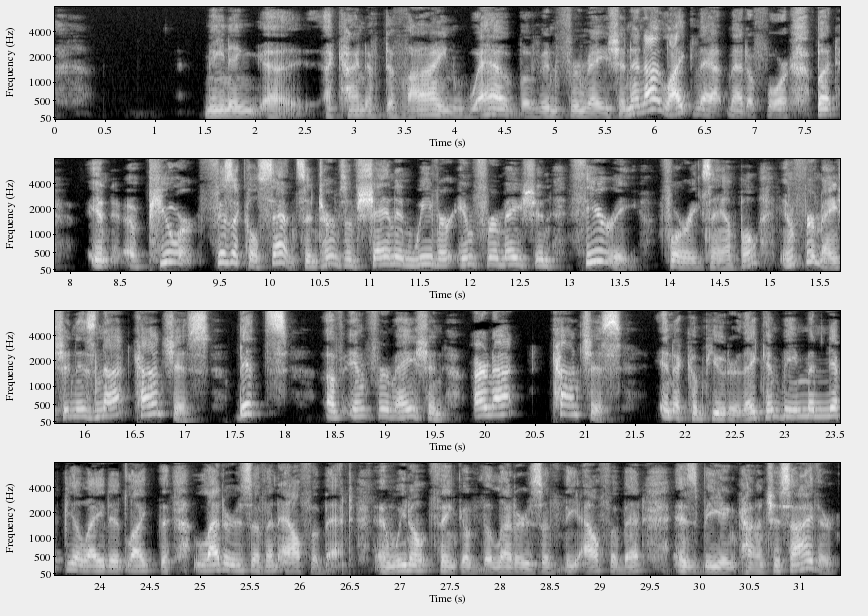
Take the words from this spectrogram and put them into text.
meaning uh, a kind of divine web of information. And I like that metaphor, but in a pure physical sense, in terms of Shannon Weaver information theory, for example, information is not conscious. Bits of information are not conscious in a computer. They can be manipulated like the letters of an alphabet. And we don't think of the letters of the alphabet as being conscious either.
